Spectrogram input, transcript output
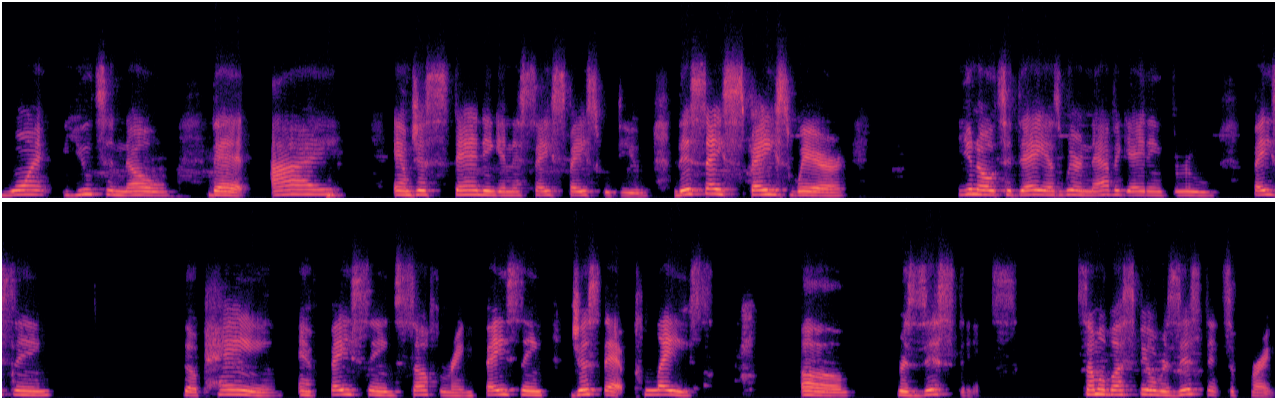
want you to know that I am just standing in this safe space with you. This safe space where, you know, today as we're navigating through facing the pain and facing suffering, facing just that place of resistance. Some of us feel resistant to pray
